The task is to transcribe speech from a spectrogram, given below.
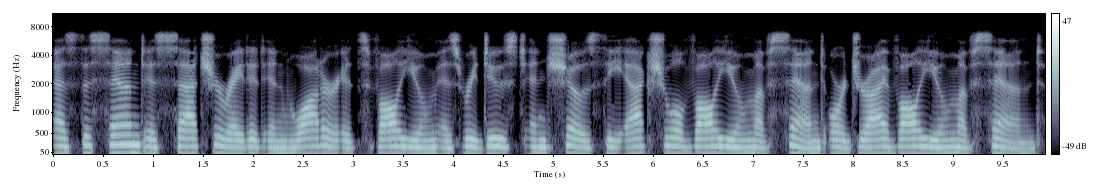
As the sand is saturated in water its volume is reduced and shows the actual volume of sand or dry volume of sand.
